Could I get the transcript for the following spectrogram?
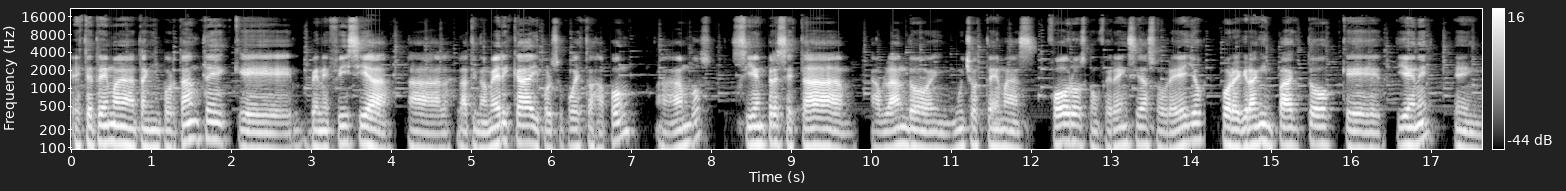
Este tema tan importante que beneficia a Latinoamérica y por supuesto a Japón, a ambos, siempre se está hablando en muchos temas, foros, conferencias sobre ello, por el gran impacto que tiene en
